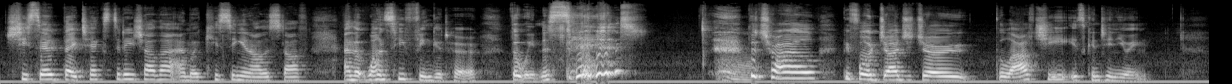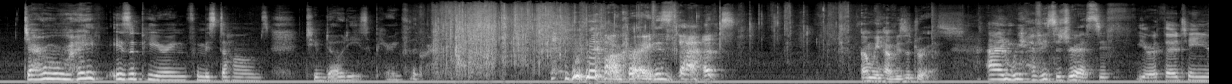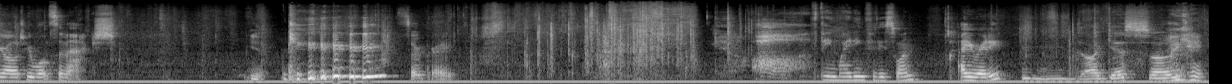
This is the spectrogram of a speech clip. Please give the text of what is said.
She said they texted each other and were kissing and other stuff, and that once he fingered her, the witness said. The trial before Judge Joe Gullaci is continuing. Daryl Wraith is appearing for Mr. Harms. Tim Doty is appearing for the Crown. How great is that? And we have his address. And we have his address if you're a 13 year old who wants some action. Yeah. so great. Oh, I've been waiting for this one. Are you ready? Mm, I guess so. Okay.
